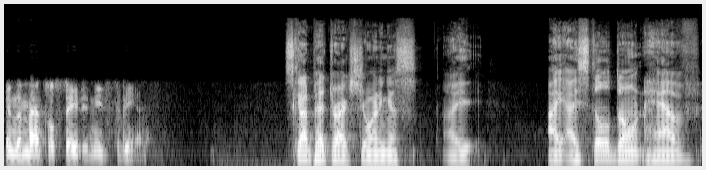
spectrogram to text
in the mental state it needs to be in. Scott Petrak's joining us. I, I, I still don't have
